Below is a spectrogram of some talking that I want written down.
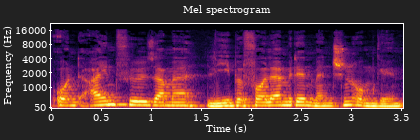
und einfühlsamer, liebevoller mit den Menschen umgehen.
